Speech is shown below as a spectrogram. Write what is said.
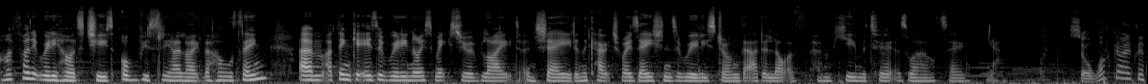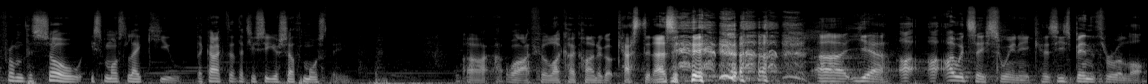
I find it really hard to choose. Obviously, I like the whole thing. Um, I think it is a really nice mixture of light and shade, and the characterizations are really strong that add a lot of um, humour to it as well. So, yeah. So, what character from the show is most like you? The character that you see yourself most in? Uh, well, I feel like I kind of got casted as it. uh, yeah, I, I would say Sweeney because he's been through a lot,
